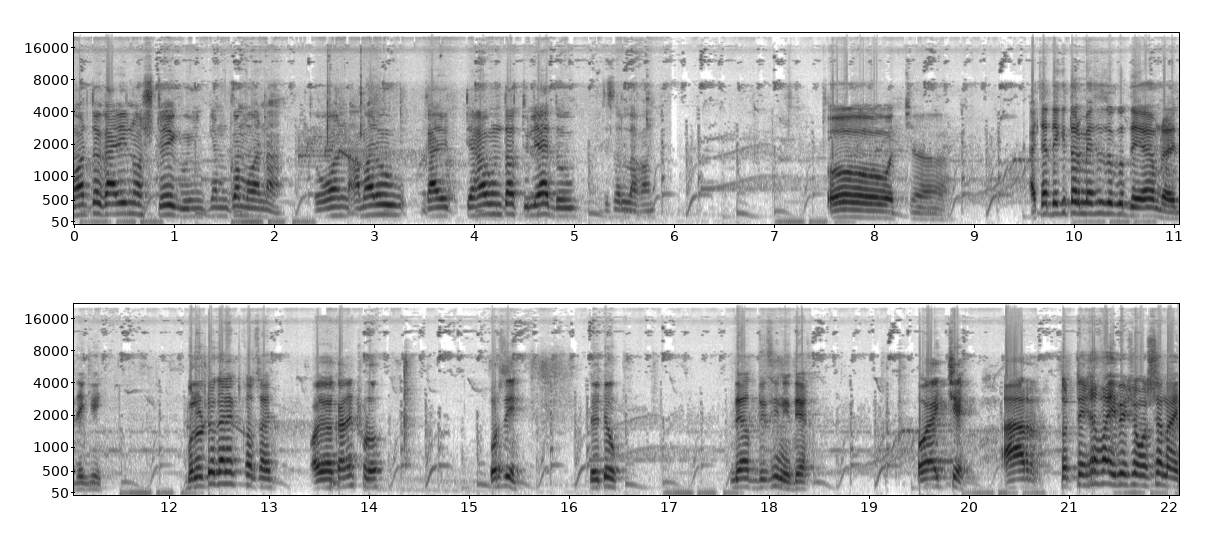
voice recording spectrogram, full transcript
আমার তো গাড়ি নষ্ট হয়ে গই ইনকাম কম হয় না। তখন আমারও গাড়ি টাকা কোনটা তুলিয়া দৌ দেশের লাগান ও আচ্ছা। আচ্ছা দেখি তোর মেসেজ ওকে দে আমরা দেখি। ব্লুটুথ কানেক্ট কর সাই কানেক্ট করো করছি দেখ, দিছি নি, দেখ। ও আইছে আর তোর টেকা পাইবে সমস্যা নাই।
